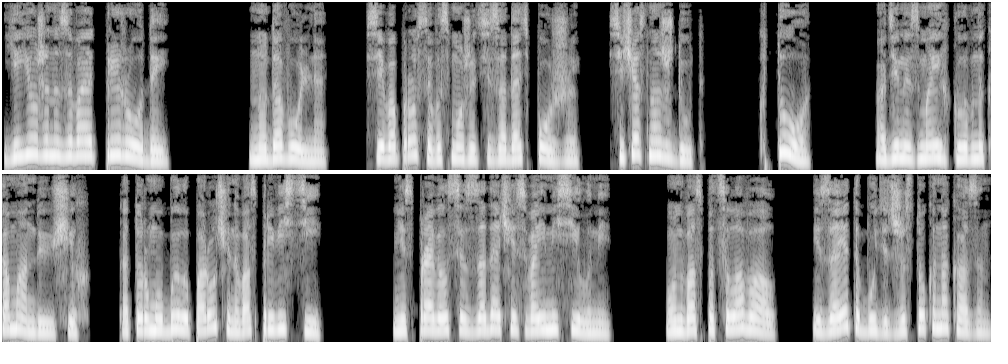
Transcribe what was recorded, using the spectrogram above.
Ее же называют природой. Но довольно. Все вопросы вы сможете задать позже. Сейчас нас ждут. Кто? Один из моих главнокомандующих, которому было поручено вас привести. Не справился с задачей своими силами. Он вас поцеловал, и за это будет жестоко наказан.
